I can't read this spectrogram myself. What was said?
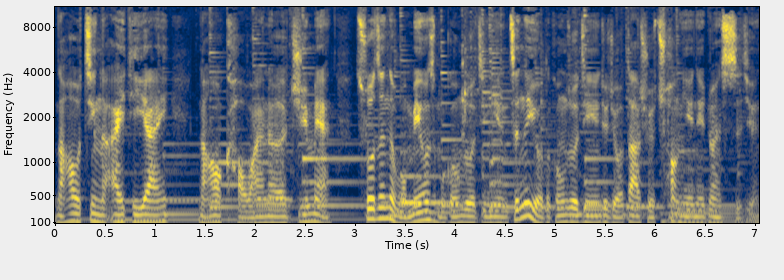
然后进了 ITI，然后考完了 GMAT。说真的，我没有什么工作经验，真的有的工作经验就只有大学创业那段时间。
